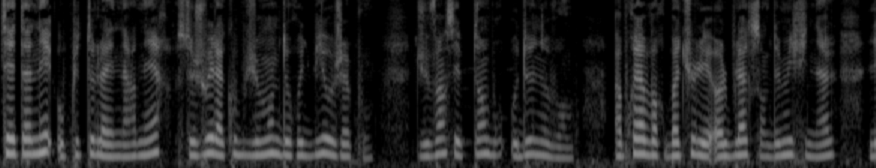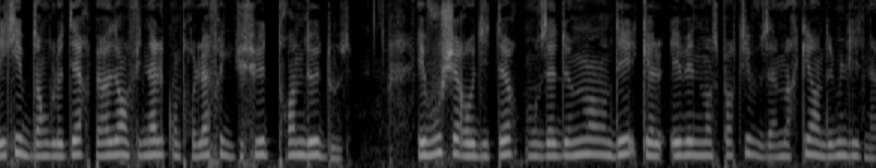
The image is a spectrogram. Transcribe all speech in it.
Cette année, ou plutôt l'année dernière, se jouait la Coupe du monde de rugby au Japon, du 20 septembre au 2 novembre. Après avoir battu les All Blacks en demi-finale, l'équipe d'Angleterre perdait en finale contre l'Afrique du Sud 32-12. Et vous, chers auditeurs, on vous a demandé quel événement sportif vous a marqué en 2019.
